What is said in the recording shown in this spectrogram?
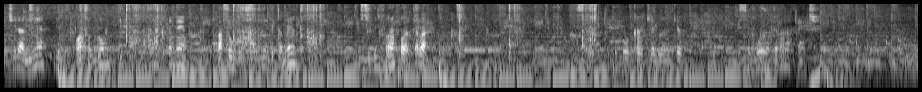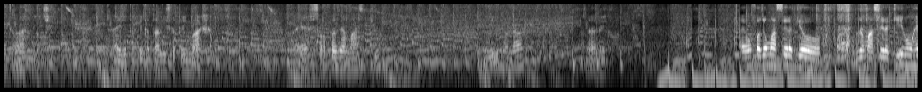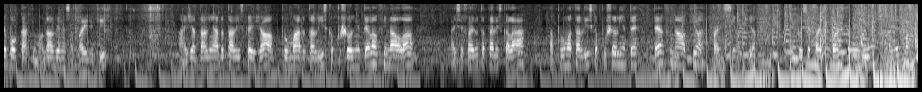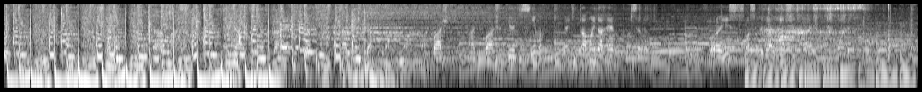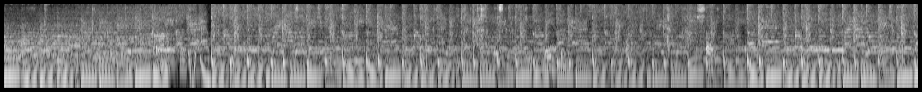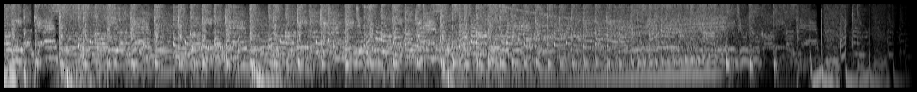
Tira a linha e passa o prumo aqui também, ó. Passa a linha aqui também. Estica de fora a fora, até lá. Colocar aqui agora, aqui, ó. Esse muro até lá na frente. Até lá na frente. Aí já tá feita a talisca até embaixo. Aí é só fazer a massa aqui. E mandar, mandar ver. Aí vamos fazer uma cera aqui, ó. Fazer uma cera aqui, vamos rebocar aqui, mandar ver nessa parede aqui. Aí já tá alinhada a talisca já, ó, prumada a talisca, puxou a linha até lá no final lá. Aí você faz outra talisca lá, apruma a talisca, puxa a linha até, até o final aqui, ó, parte de cima aqui, ó. Depois você faz embaixo também né? a mesma coisa. Tá, a de baixo aqui, a de cima, é de tamanho da régua, pra você não Fora isso, só se pegar lanche, vai, vai. Sorry.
